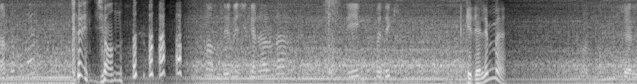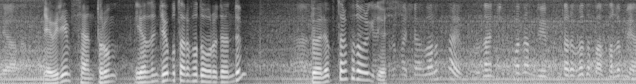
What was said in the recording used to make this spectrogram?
Anladın mı? Canlı. Tam deniz kenarına niye gitmedik? Gidelim mi? Çok güzel ya. Ne bileyim Centrum yazınca bu tarafa doğru döndüm. Evet. Böyle bu tarafa doğru gidiyoruz. Centrum aşağı varalım da buradan çıkmadan bir bu tarafa da bakalım ya.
